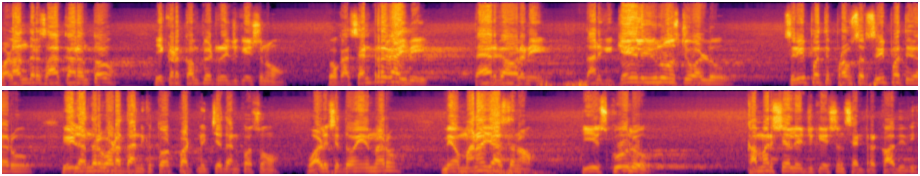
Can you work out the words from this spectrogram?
వాళ్ళందరి సహకారంతో ఇక్కడ కంప్యూటర్ ఎడ్యుకేషను ఒక సెంటర్గా ఇది తయారు కావాలని దానికి కేఎల్ యూనివర్సిటీ వాళ్ళు శ్రీపతి ప్రొఫెసర్ శ్రీపతి గారు వీళ్ళందరూ కూడా దానికి తోడ్పాటునిచ్చే దానికోసం వాళ్ళు సిద్ధమై ఉన్నారు. మేము మనం చేస్తున్నాం. ఈ స్కూలు కమర్షియల్ ఎడ్యుకేషన్ సెంటర్ కాదు ఇది.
